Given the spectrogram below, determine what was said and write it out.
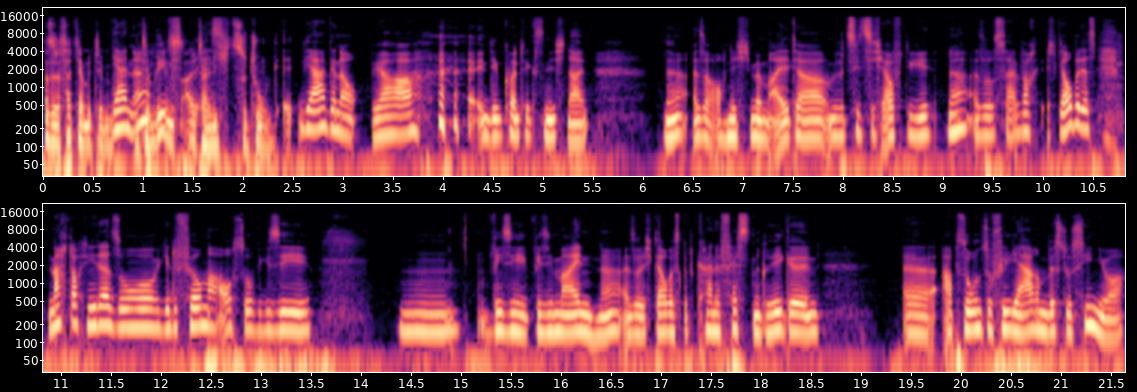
Also das hat ja mit dem, Ja, ne? mit dem Lebensalter es- nichts zu tun. Ja, genau. Ja, in dem Kontext nicht, nein. Ne? Also auch nicht mit dem Alter, bezieht sich auf die, ne? Also es ist einfach, ich glaube, das macht auch jeder so, jede Firma auch so, wie sie, wie sie, wie sie meint, ne? Also ich glaube, es gibt keine festen Regeln, äh, ab so und so vielen Jahren bist du Senior.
